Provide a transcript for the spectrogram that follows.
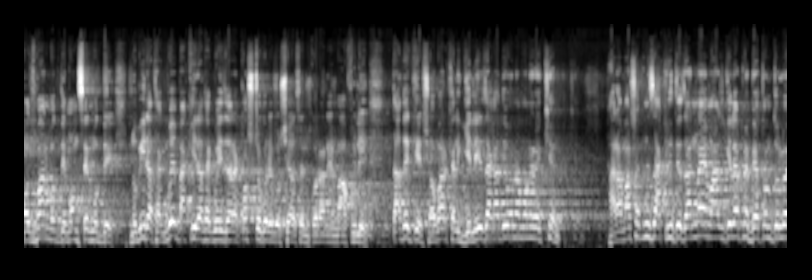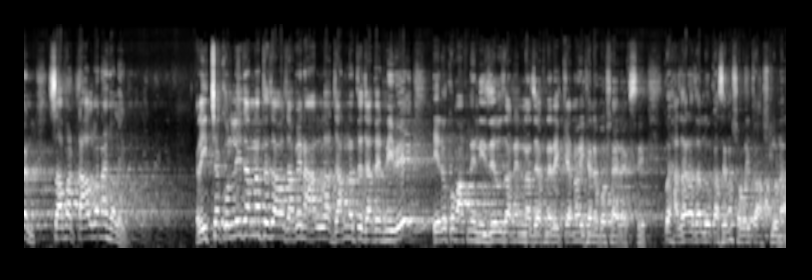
মজমার মধ্যে, মঞ্চের মধ্যে নবীরা থাকবে, বাকিরা থাকবে যারা কষ্ট করে বসে আছেন কোরআনের মাহফিলে, তাদেরকে সবার খালি গেলে জায়গা দেবো না মনে রাখেন। হারা মাস আপনি চাকরিতে যান নাই, মাস গেলে আপনি বেতন তুলবেন, চাপার টাল বানায় ফেলেন। তাহলে ইচ্ছা করলেই জান্নাতে যাওয়া যাবে না, আল্লাহ জান্নাতে যাদের নিবে, এরকম আপনি নিজেও জানেন না যে আপনার কেন এখানে বসায় রাখছে। কই, হাজার হাজার লোক আছে না? সবাই তো আসলো না।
